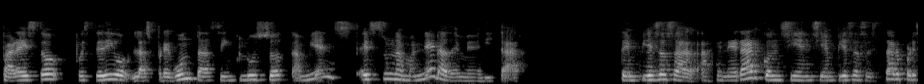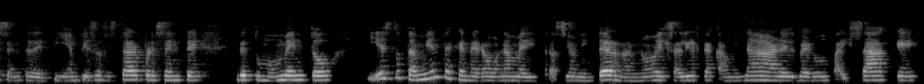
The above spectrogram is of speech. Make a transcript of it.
Para esto, pues te digo, las preguntas incluso también es una manera de meditar te empiezas a, generar conciencia, empiezas a estar presente de ti, empiezas a estar presente de tu momento y esto también te genera una meditación interna, ¿no? El salirte a caminar, el ver un paisaje,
